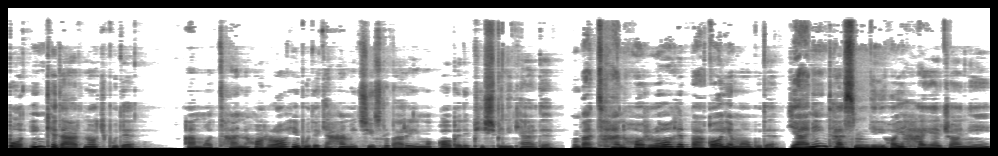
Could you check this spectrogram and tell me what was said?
با این که دردناک بوده اما تنها راهی بوده که همه چیز رو برای ما قابل پیش بینی کرده و تنها راه بقای ما بوده یعنی این تصمیم گیری های هیجانی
